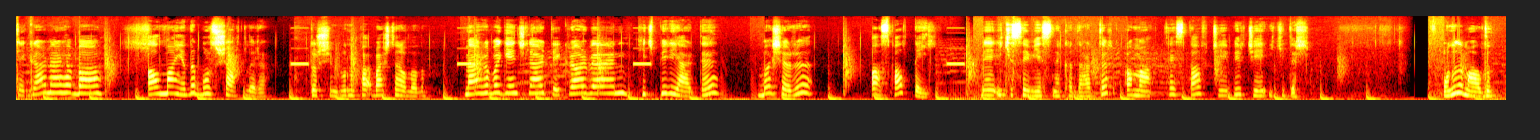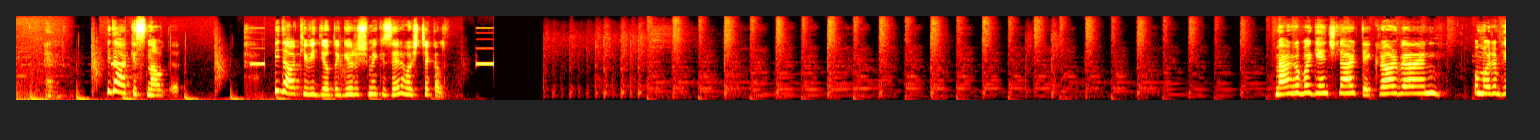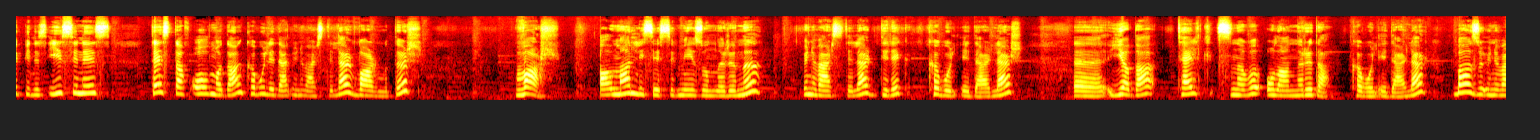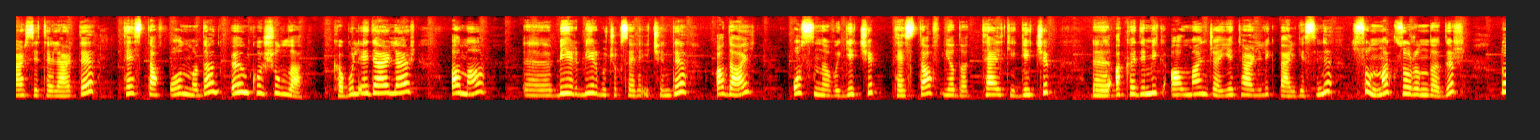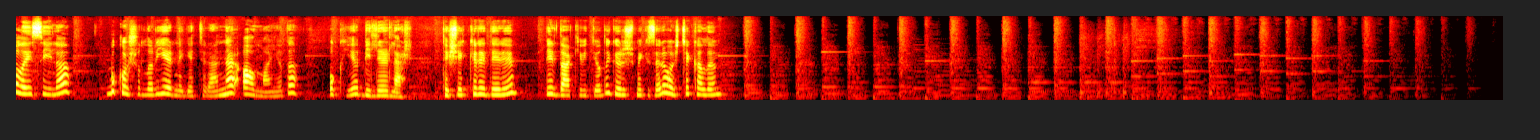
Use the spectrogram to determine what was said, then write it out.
Tekrar merhaba. Almanya'da burs şartları. Dur şimdi bunu baştan alalım. Merhaba gençler, tekrar ben. Hiçbir yerde başarı asfalt değil. B2 seviyesine kadardır ama TESTAF C1, C2'dir. Onu da mı aldın? Evet. Bir dahaki sınav bir dahaki videoda görüşmek üzere. Hoşçakalın. Merhaba gençler, tekrar ben. Umarım hepiniz iyisiniz. TESTAF olmadan kabul eden üniversiteler var mıdır? Var. Alman lisesi mezunlarını üniversiteler direkt kabul ederler. Ee, ya da TELK sınavı olanları da kabul ederler. Bazı üniversitelerde TESTAF olmadan ön koşulla kabul ederler. Ama bir, bir buçuk sene içinde aday o sınavı geçip TESTAF ya da TELK'i geçip e, akademik Almanca yeterlilik belgesini sunmak zorundadır. Dolayısıyla bu koşulları yerine getirenler Almanya'da okuyabilirler. Teşekkür ederim. Bir dahaki videoda görüşmek üzere. Hoşçakalın.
